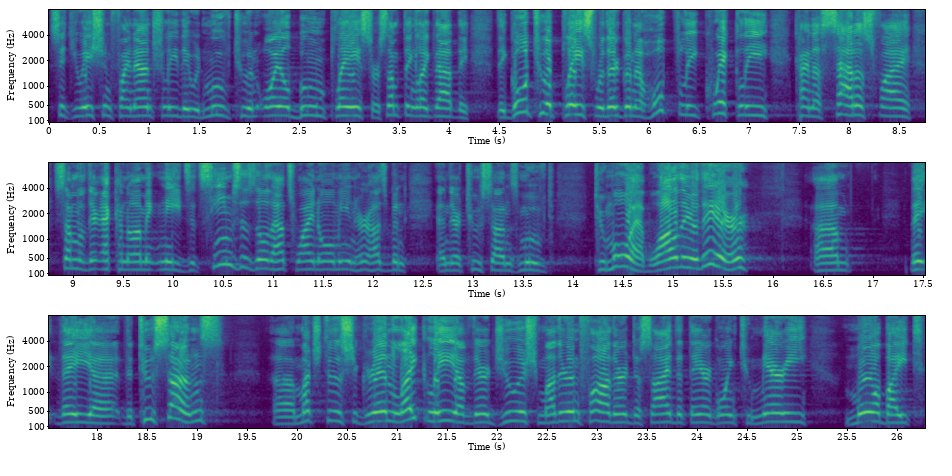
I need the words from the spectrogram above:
situation financially, they would move to an oil boom place or something like that. They, they go to a place where they're going to hopefully quickly kind of satisfy some of their economic needs. It seems as though that's why Naomi and her husband and their two sons moved to Moab. While they're there, um, they, they, uh, the two sons, uh, much to the chagrin likely of their Jewish mother and father, decide that they are going to marry Moabite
